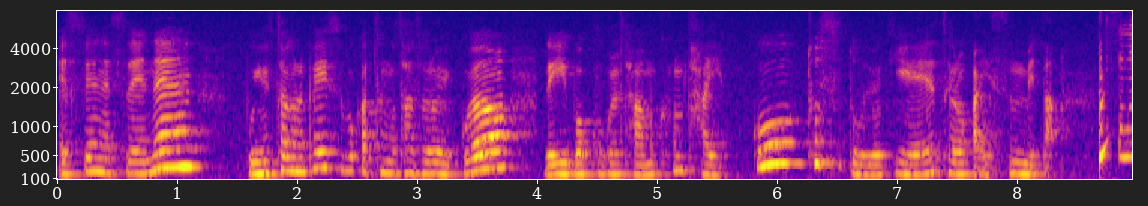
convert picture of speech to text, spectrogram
SNS에는 뭐 인스타그램, 페이스북 같은 거 다 들어있고요. 네이버, 구글, 다음, 크롬 다 있고 토스도 여기에 들어가 있습니다. 토스는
